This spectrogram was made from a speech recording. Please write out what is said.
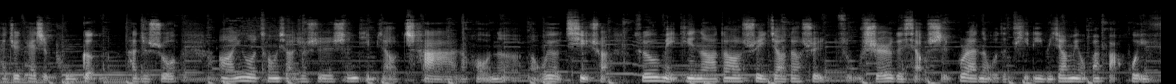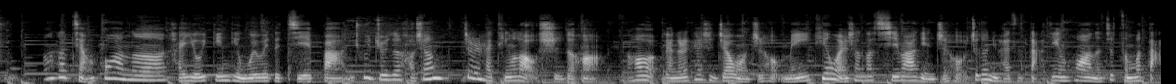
他就开始铺梗了。他就说啊，因为我从小就是身体比较差，然后呢，我有气喘，所以我每天呢都要睡觉，都要睡足十二个小时，不然呢我的体力比较没有办法恢复。然后他讲话呢还有一点点微微的结巴，你就会觉得好像这人还挺老实的哈。然后两个人开始交往之后，每一天晚上到七八点之后，这个女孩子打电话呢，就怎么打，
